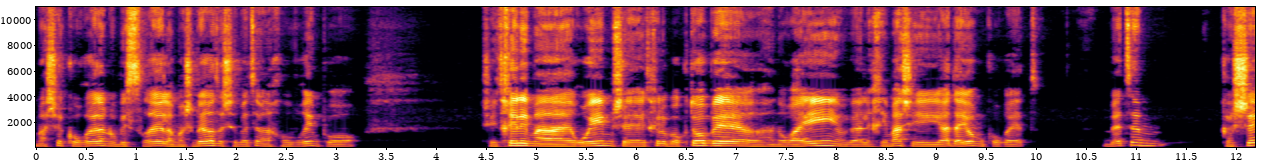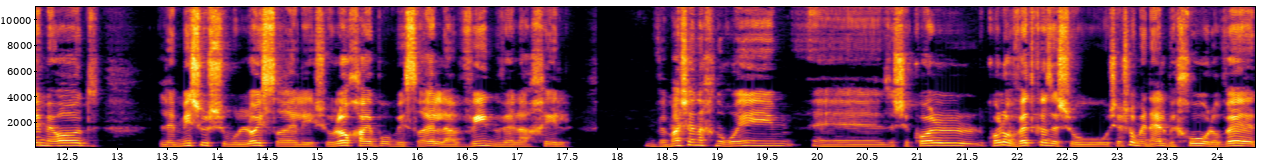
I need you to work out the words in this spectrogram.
מה שקורה לנו בישראל, המשבר הזה שבעצם אנחנו עוברים פה, שהתחיל עם האירועים שהתחילו באוקטובר, הנוראים, והלחימה שהיא עד היום קורית, בעצם קשה מאוד למישהו שהוא לא ישראלי, שהוא לא חי פה בישראל, להבין ולהכיל. ומה שאנחנו רואים אה, זה שכל עובד כזה שהוא, שיש לו מנהל בחו"ל, עובד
